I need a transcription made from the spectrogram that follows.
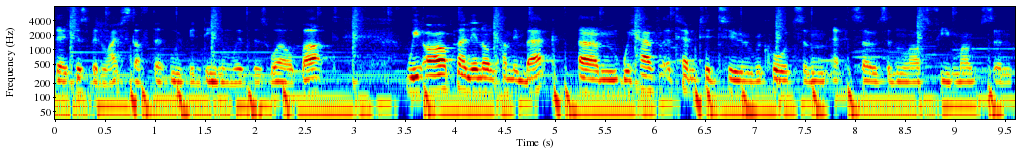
there's just been life stuff that we've been dealing with as well. But we are planning on coming back. Um, we have attempted to record some episodes in the last few months, and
